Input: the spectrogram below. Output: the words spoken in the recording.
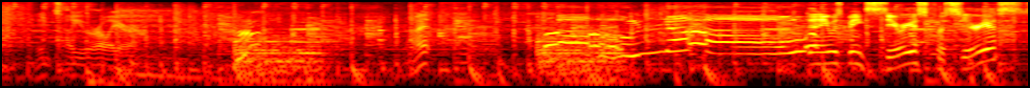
I didn't tell you earlier. huh? What? Oh no! Then he was being serious for serious?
